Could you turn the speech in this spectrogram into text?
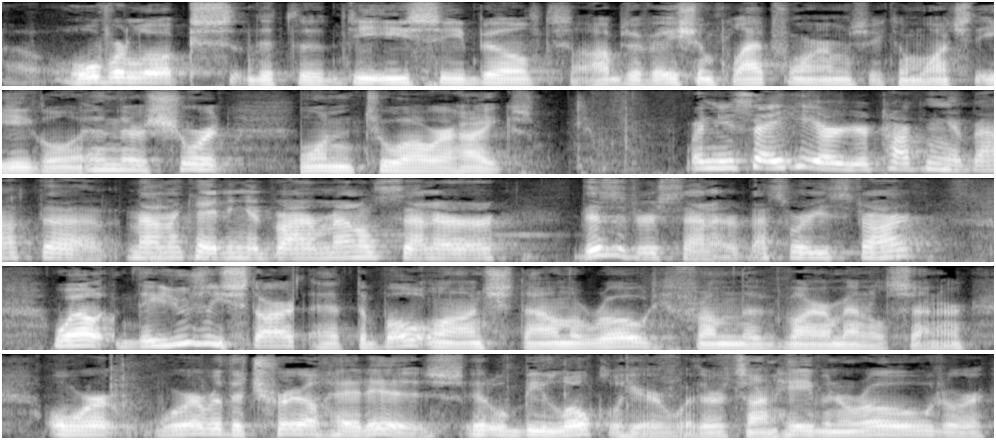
uh, overlooks that the DEC built, observation platforms. You can watch the eagle, and they're short one, two hour hikes. When you say here, you're talking about the Mamakating Environmental Center Visitor Center. That's where you start? Well, they usually start at the boat launch down the road from the environmental center or wherever the trailhead is. It'll be local here, whether it's on Haven Road or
